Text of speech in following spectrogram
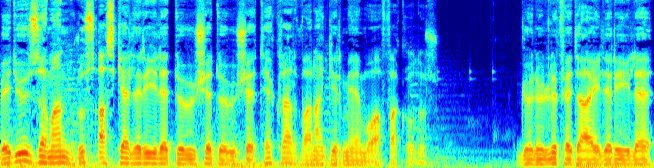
Bediüzzaman Rus askerleriyle dövüşe dövüşe tekrar Van'a girmeye muvaffak olur. Gönüllü fedaileriyle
